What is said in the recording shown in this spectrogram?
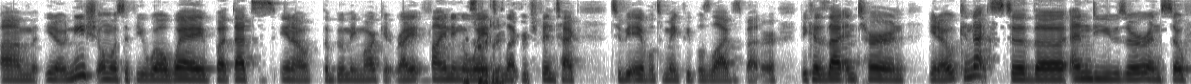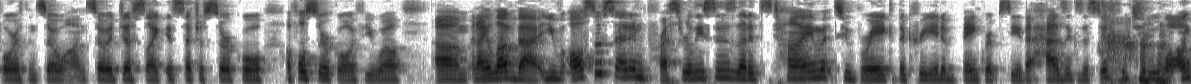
um, you know niche almost if you will way but that's you know the booming market right finding a exactly. way to leverage fintech to be able to make people's lives better because that in turn you know connects to the end user and so forth and so on so it just like is such a circle a full circle if you will um, and I love that. You've also said in press releases that it's time to break the creative bankruptcy that has existed for too long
